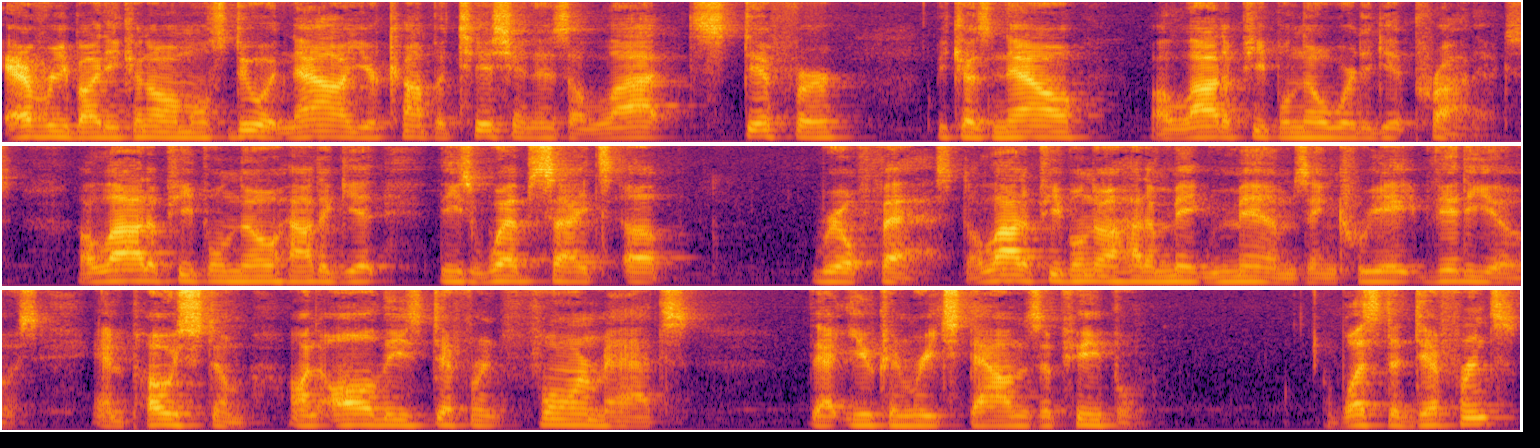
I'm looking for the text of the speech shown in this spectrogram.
everybody can almost do it, now your competition is a lot stiffer because now a lot of people know where to get products. A lot of people know how to get these websites up real fast. A lot of people know how to make memes and create videos and post them on all these different formats that you can reach thousands of people. What's the difference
